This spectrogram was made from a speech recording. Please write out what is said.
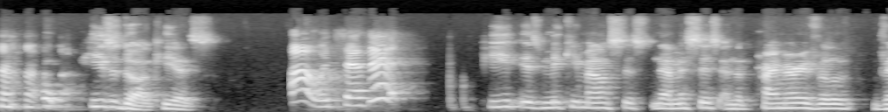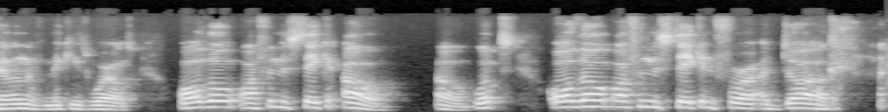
Oh, he's a dog. He is. oh, it says it. Pete is Mickey Mouse's nemesis and the primary vil- villain of Mickey's world. Although often mistaken, oh, oh, whoops. Although often mistaken for a dog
